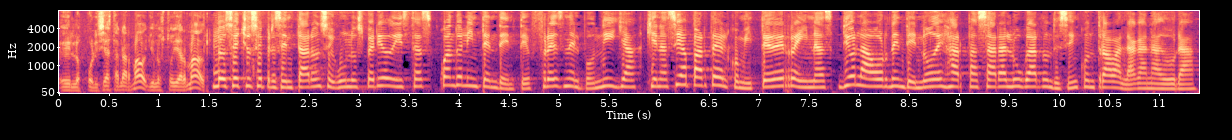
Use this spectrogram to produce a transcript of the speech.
eh, los policías están armados, yo no estoy armado. Los hechos se presentaron, según los periodistas, cuando el intendente Fresnel Bonilla, quien hacía parte del comité de reinas, dio la orden de no dejar pasar al lugar donde se encontraba la ganadora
